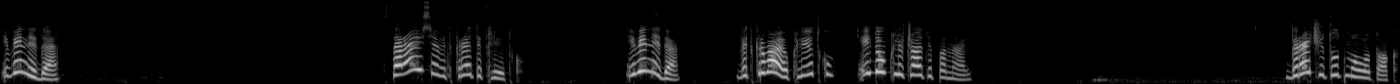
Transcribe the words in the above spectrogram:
І він іде. Стараюся відкрити клітку. І він іде. Відкриваю клітку і йду включати панель. До речі, тут молоток.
